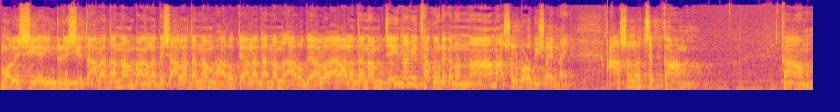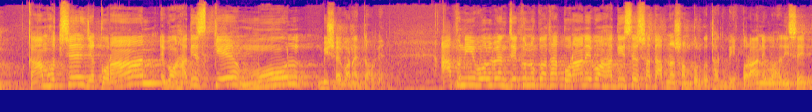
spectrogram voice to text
মালয়েশিয়া ইন্ডোনেশিয়াতে আলাদা নাম, বাংলাদেশে আলাদা নাম, ভারতে আলাদা নাম, আরবে আলা- আলাদা নাম, যেই নামই থাকুক না কেন, নাম আসল বড় বিষয় নাই। আসল হচ্ছে কাম। কাম। কাম হচ্ছে যে কোরআন এবং হাদিসকে মূল বিষয় বানাইতে হবে। আপনি বলবেন যে কোনো কথা কোরআন এবং হাদিসের সাথে আপনার সম্পর্ক থাকবে। কোরআন এবং হাদিসে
